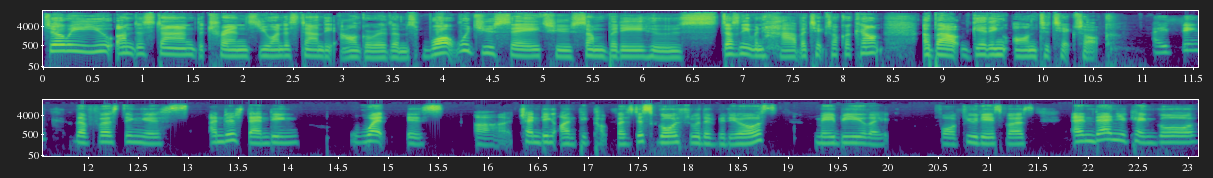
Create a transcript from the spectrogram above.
Joey, you understand the trends, you understand the algorithms. What would you say to somebody who doesn't even have a TikTok account about getting onto TikTok? I think the first thing is understanding what is uh trending on TikTok first. Just go through the videos, maybe like for a few days first, and then you can go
